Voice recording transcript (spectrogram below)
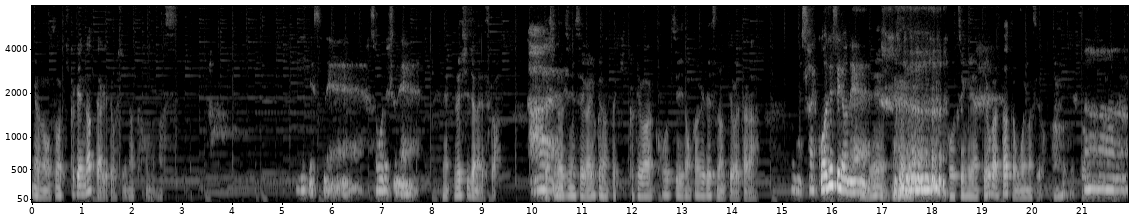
うん、あの、そのきっかけになってあげてほしいなと思います。いいですね。そうですね。ね、嬉しいじゃないですか。はい。私の人生が良くなったきっかけは、コーチのおかげですなんて言われたら、もう最高ですよね。ねコーチングやってよかったと思いますよ。あ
